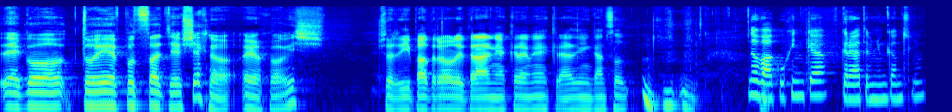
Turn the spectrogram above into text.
jako, to je v podstatě všechno, jako, víš, čtvrtý patro, literární akademie, kreativní kancel. Nová kuchyňka v kreativním kanclu.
